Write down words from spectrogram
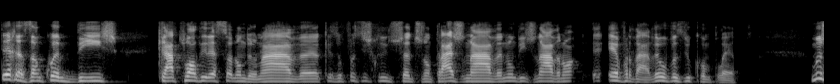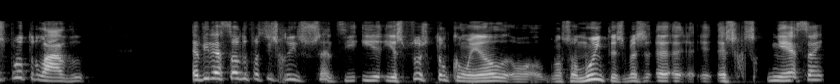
tem razão quando diz que a atual direção não deu nada, quer dizer, o Francisco Luís Santos não traz nada, não diz nada, não... É, é verdade, é o vazio completo. Mas, por outro lado, a direção do Francisco Rodrigues dos Santos e, e, e, as pessoas que estão com ele, não são muitas, mas uh, uh, as que se conhecem,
